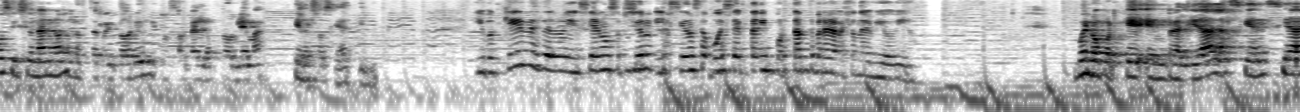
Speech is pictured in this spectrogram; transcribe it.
posicionarnos en los territorios y resolver los problemas que la sociedad tiene. ¿Y por qué desde la Universidad de Concepción la ciencia puede ser tan importante para la región del Biobío? Bueno, porque en realidad la ciencia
